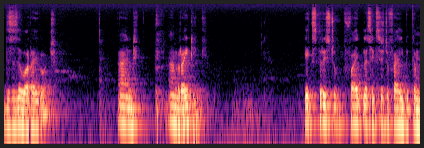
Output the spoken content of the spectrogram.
this is what I got and I am writing x raised to 5 plus x raised to 5 will become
